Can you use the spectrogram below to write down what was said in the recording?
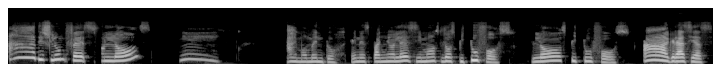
Ah, Die ¿son los? Mm, ay, momento, en español le decimos los pitufos, los pitufos. Ah, gracias,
